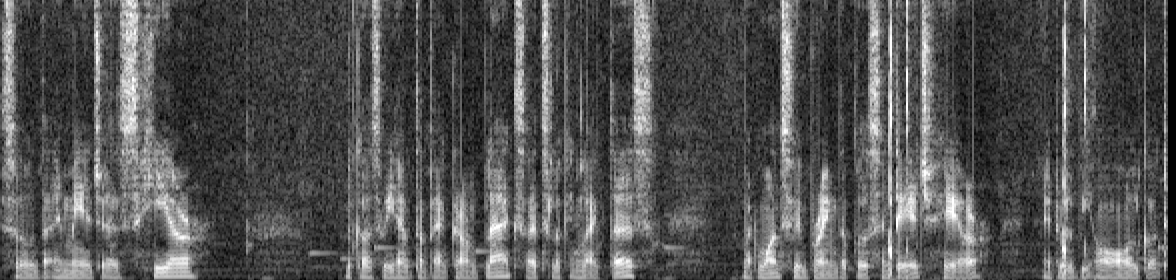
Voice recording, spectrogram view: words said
So the image is here because we have the background black so it's looking like this. But once we bring the percentage here it will be all good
